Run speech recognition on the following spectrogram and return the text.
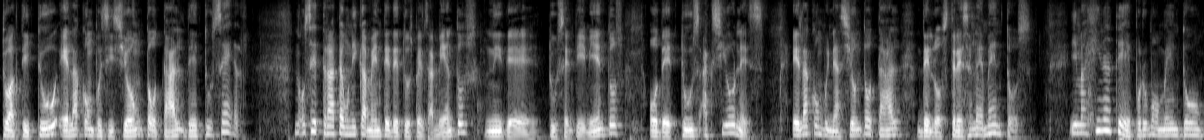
Tu actitud es la composición total de tu ser no se trata únicamente de tus pensamientos, ni de tus sentimientos o de tus acciones. Es la combinación total de los tres elementos. Imagínate por un momento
